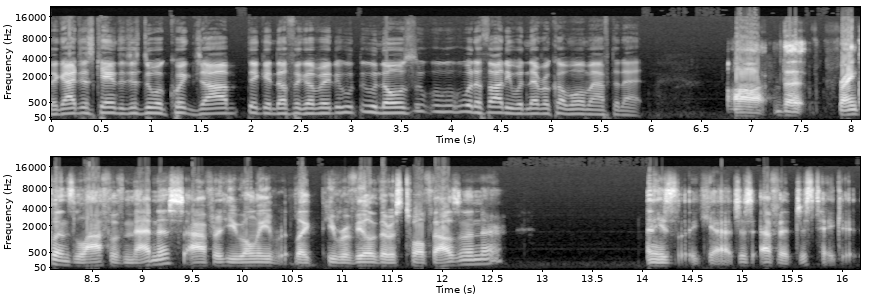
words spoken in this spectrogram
the guy just came to just do a quick job, thinking nothing of it. Who who knows? Who, who would have thought he would never come home after that? uh, the Franklin's laugh of madness after he only like he revealed there was twelve thousand in there, and he's like, "Yeah, just f it, just take it."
